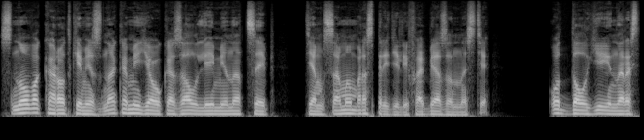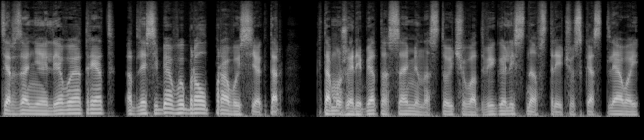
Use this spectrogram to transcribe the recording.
Снова короткими знаками я указал Леме на цепь, тем самым распределив обязанности. Отдал ей на растерзание левый отряд, а для себя выбрал правый сектор — к тому же ребята сами настойчиво двигались навстречу с Костлявой.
